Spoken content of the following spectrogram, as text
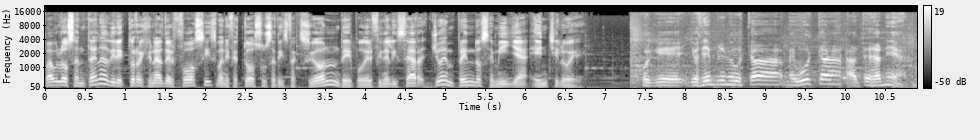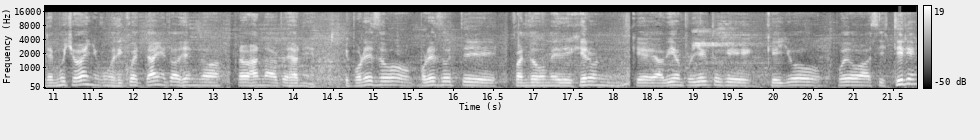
Pablo Santana, director regional del FOSIS, manifestó su satisfacción de poder finalizar Yo Emprendo Semilla en Chiloé porque yo siempre me gustaba, me gusta artesanía, de muchos años, como 50 años, estoy haciendo, trabajando en artesanía. Y por eso, por eso este, cuando me dijeron que había un proyecto que, que yo puedo asistir,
